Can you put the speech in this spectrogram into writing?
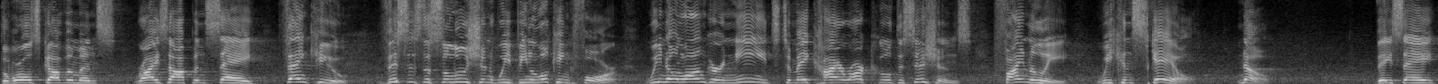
The world's governments rise up and say, thank you, this is the solution we've been looking for. We no longer need to make hierarchical decisions. Finally, we can scale. No. They say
